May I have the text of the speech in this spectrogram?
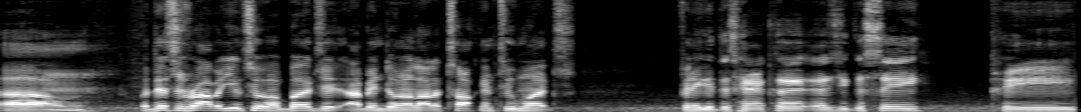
Um, but this is Robert YouTube on budget. I've been doing a lot of talking too much. Finna get this haircut as you can see. Peace.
